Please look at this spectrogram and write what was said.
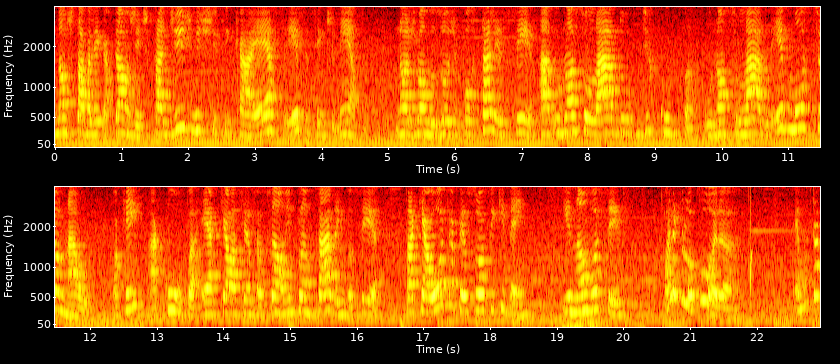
não estava legal. Então, gente, para desmistificar esse sentimento, nós vamos hoje fortalecer a, o nosso lado de culpa, o nosso lado emocional, ok? A culpa é aquela sensação implantada em você para que a outra pessoa fique bem e não você. Olha que loucura! É muita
